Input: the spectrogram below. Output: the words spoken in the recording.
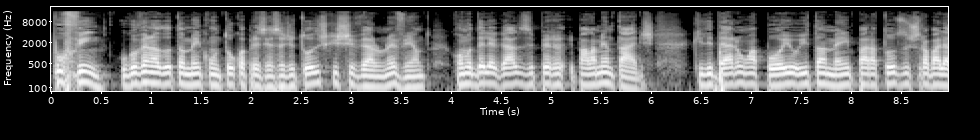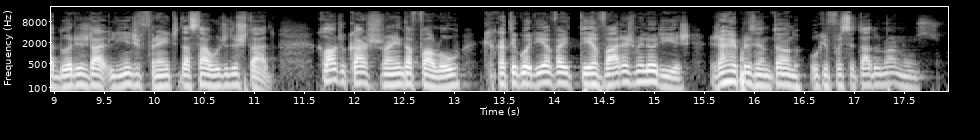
Por fim, o governador também contou com a presença de todos que estiveram no evento, como delegados e parlamentares, que lhe deram apoio e também para todos os trabalhadores da linha de frente da saúde do Estado. Cláudio Castro ainda falou que a categoria vai ter várias melhorias, já representando o que foi citado no anúncio.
